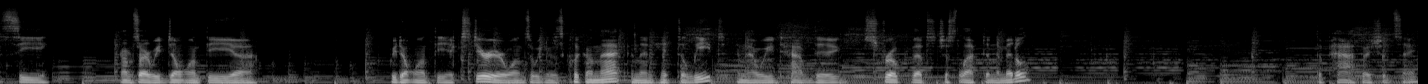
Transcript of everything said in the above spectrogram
C. I'm sorry, we don't want the uh, we don't want the exterior one, so we can just click on that and then hit delete, and now we'd have the stroke that's just left in the middle path, I should say.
